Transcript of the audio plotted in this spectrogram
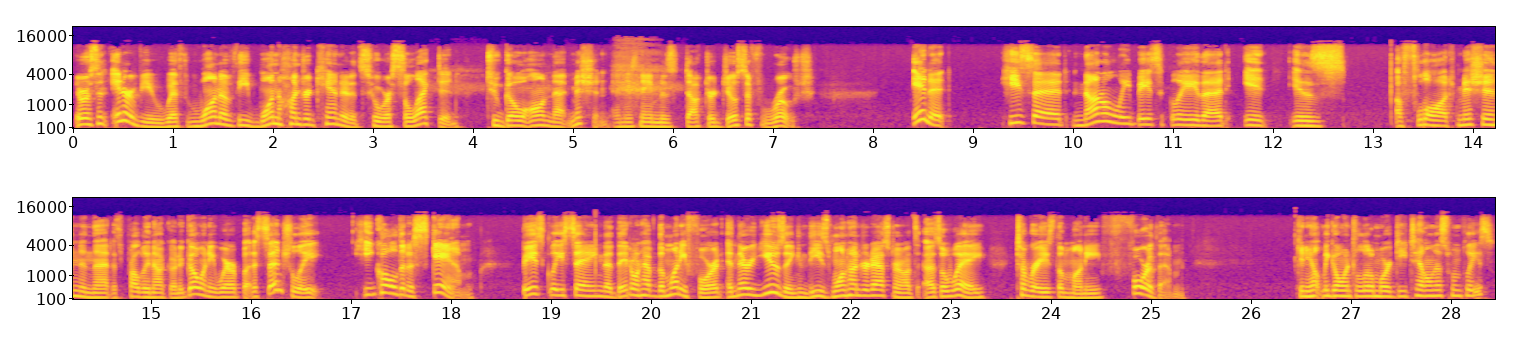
there was an interview with one of the 100 candidates who were selected to go on that mission, and his name is Dr. Joseph Roche. In it, he said not only basically that it is a flawed mission and that it's probably not going to go anywhere, but essentially, he called it a scam basically saying that they don't have the money for it and they're using these 100 astronauts as a way to raise the money for them. Can you help me go into a little more detail on this one, please?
